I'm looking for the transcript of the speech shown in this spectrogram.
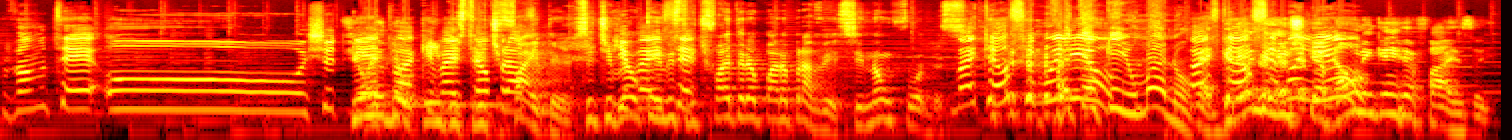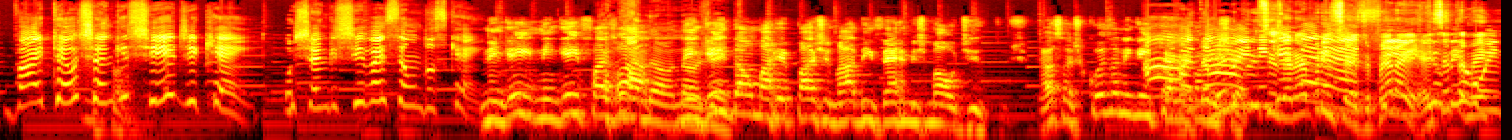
Vamos ter o Filme Chuteto do lá, que Ken do vai ser o Street próximo. Fighter. Se que tiver o Ken do ser- Street Fighter, eu paro pra ver. Se não, foda-se. Vai ter o Vai ter o Ken humano? Vai ter o Gremlins que é bom, ninguém refaz aí. vai ter o Shang-Chi de Ken. O Shang-Chi vai ser um dos Ken. Ninguém, ninguém faz Ah, uma. não, não, ninguém gente. dá uma repaginada em vermes malditos. Essas coisas ninguém Ah, pega Ai, não jeito. precisa, ninguém né, princesa? Pera aí. Aí você também,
